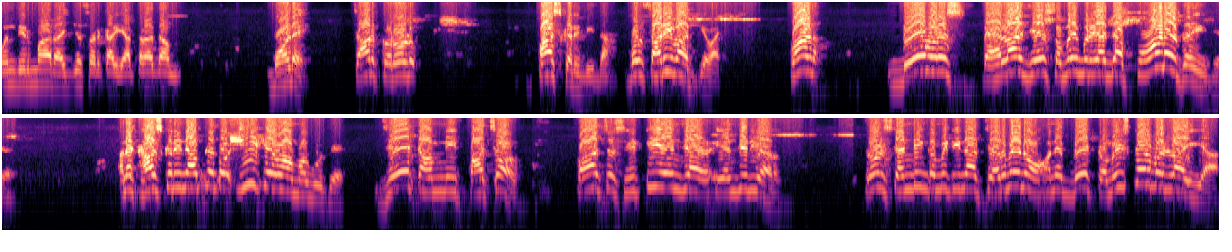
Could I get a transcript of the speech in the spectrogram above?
મંદિરમાં રાજ્ય સરકાર યાત્રાધામ બોર્ડે ચાર કરોડ પાસ કરી દીધા. બહુ સારી વાત કહેવાય. પણ બે વર્ષ પહેલા જે સમય મર્યાદા પૂર્ણ થઈ છે, અને ખાસ કરીને આપણે તો ઈ કહેવા માંગુ છે, જે કામની પાછળ પાંચ સિટી એન્જિનિયર, ત્રણ સ્ટેન્ડિંગ કમિટીના ચેરમેનો અને બે કમિશનર બદલાઈ ગયા.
